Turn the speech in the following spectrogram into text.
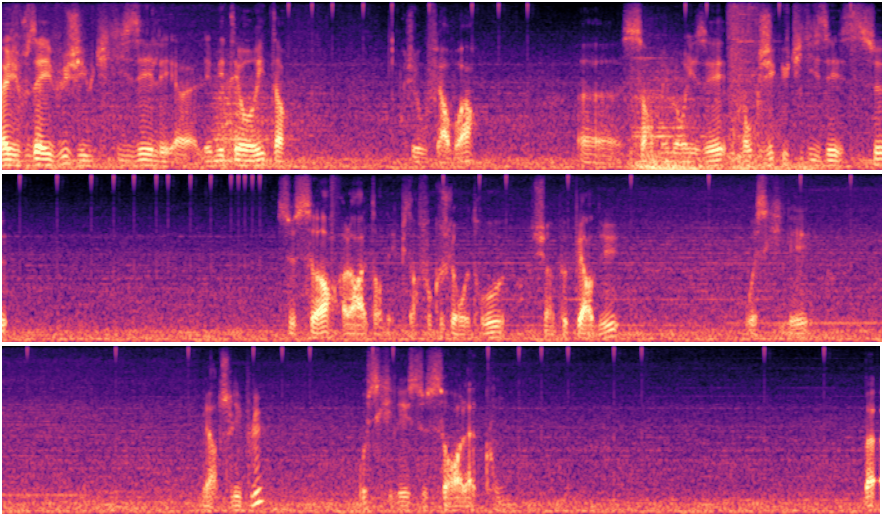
bah, je vous avez vu, j'ai utilisé les, météorites. hein. Je vais vous faire voir. Sans mémoriser. Donc j'ai utilisé ce ce sort. Alors attendez, putain, faut que je le retrouve. Je suis un peu perdu. Où est-ce qu'il est? Merde, je l'ai plus. Où est-ce qu'il est ce sort à la con? Bah,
